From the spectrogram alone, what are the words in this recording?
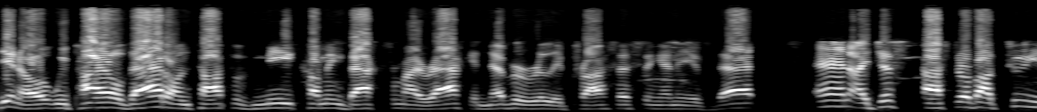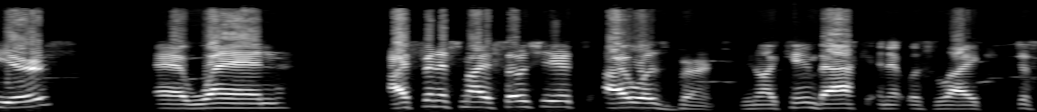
you know, we pile that on top of me coming back from Iraq and never really processing any of that. And I just, after about two years, uh, when I finished my associates, I was burnt. You know, I came back and it was like just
